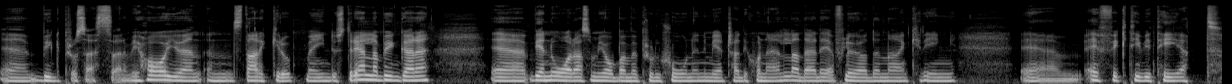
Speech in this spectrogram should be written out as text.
Eh, byggprocesser. Vi har ju en, en stark grupp med industriella byggare. Eh, vi är några som jobbar med produktionen i mer traditionella där det är flödena kring eh, effektivitet,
